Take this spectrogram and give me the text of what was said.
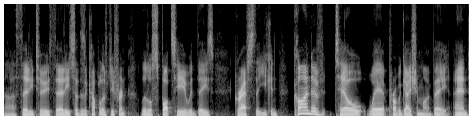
uh, 32, 30. So there's a couple of different little spots here with these graphs that you can kind of tell where propagation might be. And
